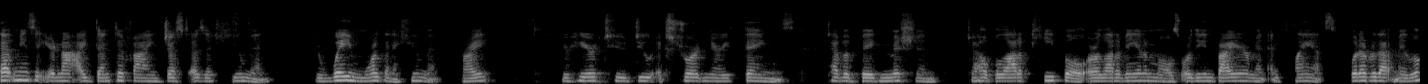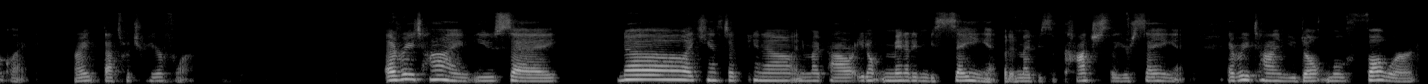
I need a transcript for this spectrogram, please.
That means that you're not identifying just as a human. You're way more than a human, right? You're here to do extraordinary things, to have a big mission, to help a lot of people or a lot of animals or the environment and plants, whatever that may look like, right? That's what you're here for every time you say, no, I can't step, you know, in my power, you don't may not even be saying it, but it might be subconsciously you're saying it. Every time you don't move forward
